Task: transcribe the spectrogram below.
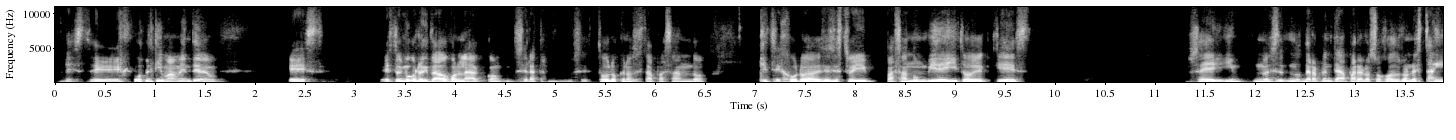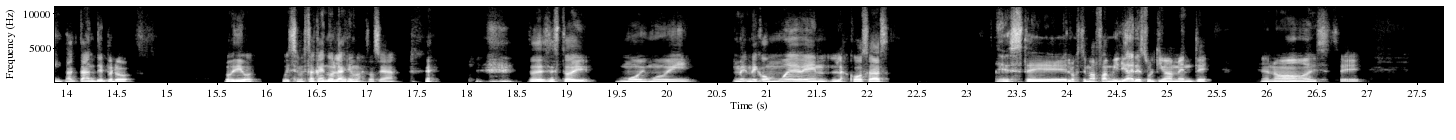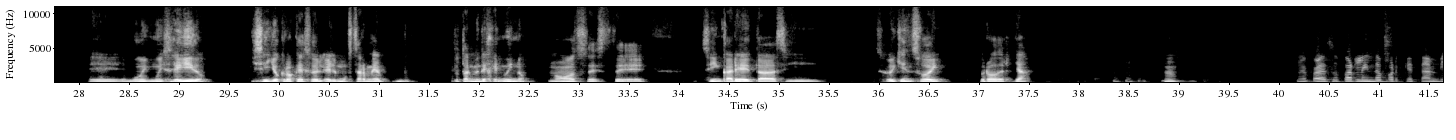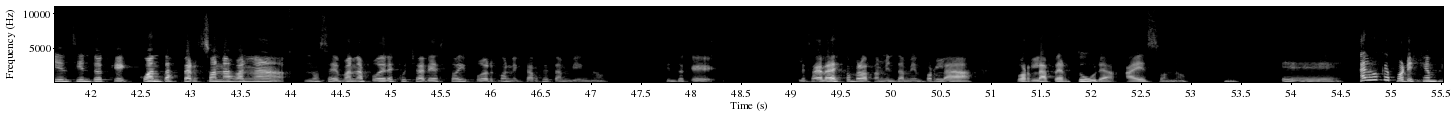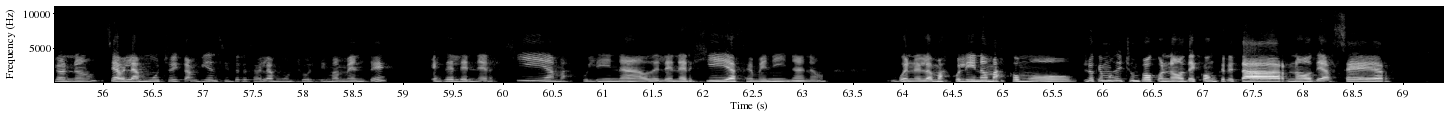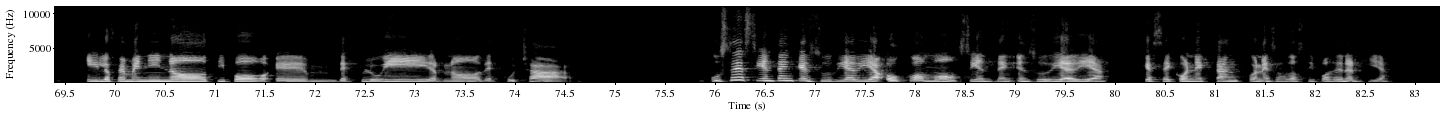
Este, últimamente es, estoy muy conectado con la, con, será todo lo que nos está pasando, que te juro, a veces estoy pasando un videíto que es, sé, y no es, de repente para los ojos de otros no es tan impactante, pero lo digo, uy, se me están cayendo lágrimas, o sea. Entonces estoy muy, muy, me, me, conmueven las cosas, este, los temas familiares últimamente, ¿no? Este, eh, muy, muy seguido. Y sí, yo creo que eso, el mostrarme totalmente genuino, ¿no? Este, sin caretas y soy quien soy, brother, ya. Me parece súper lindo porque también siento que cuántas personas van a, no sé, van a poder escuchar esto y poder conectarse también, ¿no? Siento que les agradezco, pero también, también por, la, por la apertura a eso, ¿no? Eh, algo que, por ejemplo, ¿no? Se habla mucho y también siento que se habla mucho últimamente es de la energía masculina o de la energía femenina, ¿no? Bueno, lo masculino más como lo que hemos dicho un poco, ¿no? De concretar, ¿no? De hacer. Y lo femenino tipo em, de fluir, ¿no? De escuchar. ¿Ustedes sienten que en su día a día o cómo sienten en su día a día que se conectan con esos dos tipos de energía?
